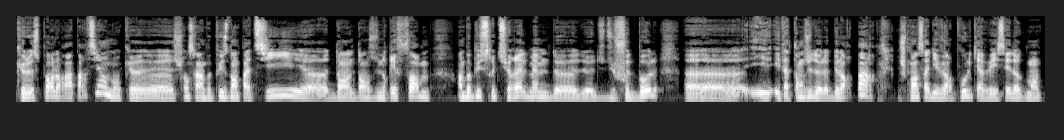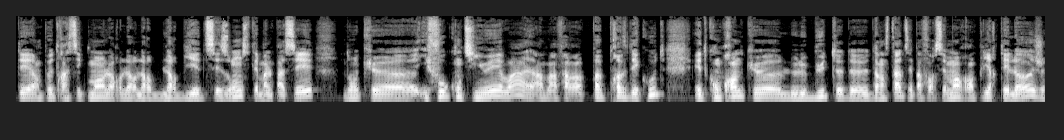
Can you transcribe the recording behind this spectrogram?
que le sport leur appartient. Donc je pense à un peu plus d'empathie dans dans une réforme un peu plus structurelle même de, du football est, est attendu de, de leur part. Je pense à Liverpool qui avait essayé d'augmenter un peu drastiquement leur, leur, leur, leur billet de saison, c'était mal passé. Donc euh, il faut continuer voilà, à faire preuve d'écoute et de comprendre que le, but d'un stade, c'est pas forcément remplir tes loges,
